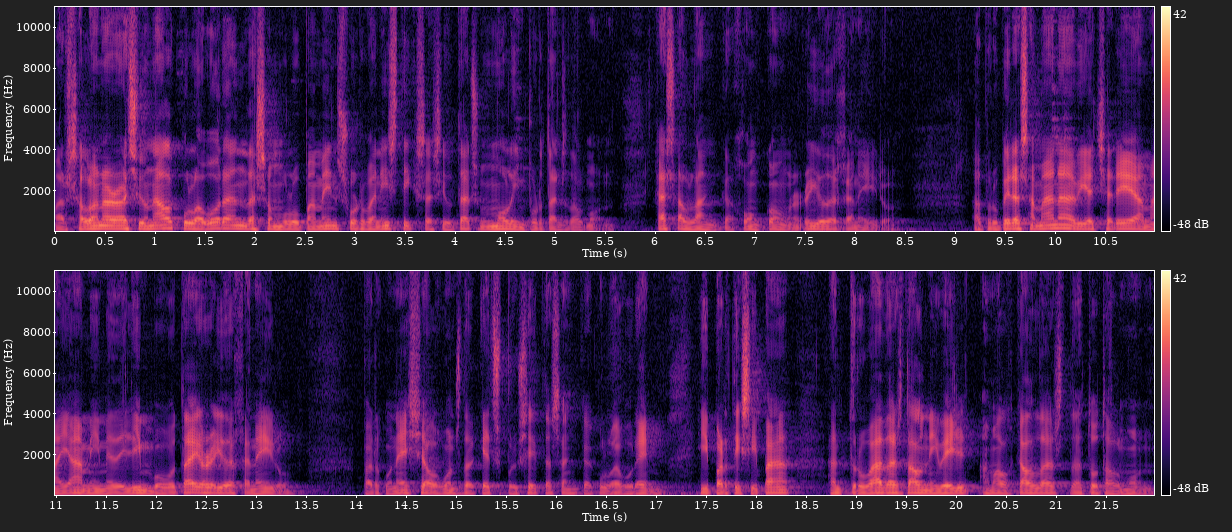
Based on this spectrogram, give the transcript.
Barcelona Regional col·labora en desenvolupaments urbanístics a ciutats molt importants del món. Casa Blanca, Hong Kong, Rio de Janeiro. La propera setmana viatjaré a Miami, Medellín, Bogotà i Rio de Janeiro per conèixer alguns d'aquests projectes en què col·laborem i participar en trobades d'alt nivell amb alcaldes de tot el món.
